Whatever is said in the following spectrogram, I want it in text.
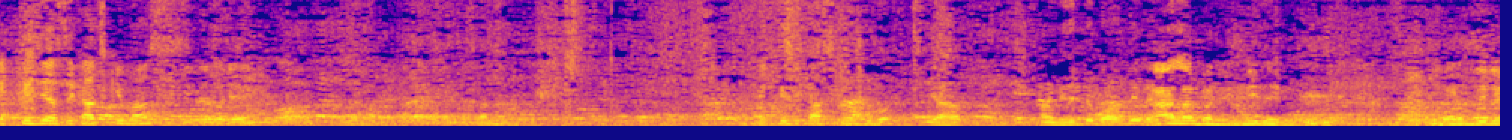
এক কেজি আছে কাঁচকি মাছ। এক কেজি কাচকি মাছ মানে বড় নিজে বরফ দিলে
